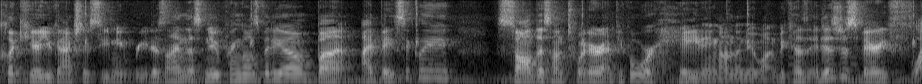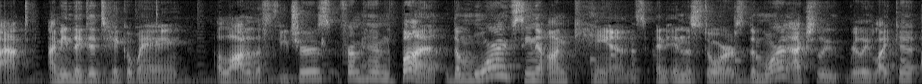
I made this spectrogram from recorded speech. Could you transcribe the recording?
click here, you can actually see me redesign this new Pringles video, but I basically saw this on Twitter and people were hating on the new one because it is just very flat. I mean, they did take away a lot of the features from him, but the more I've seen it on cans and in the stores, the more I actually really like it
